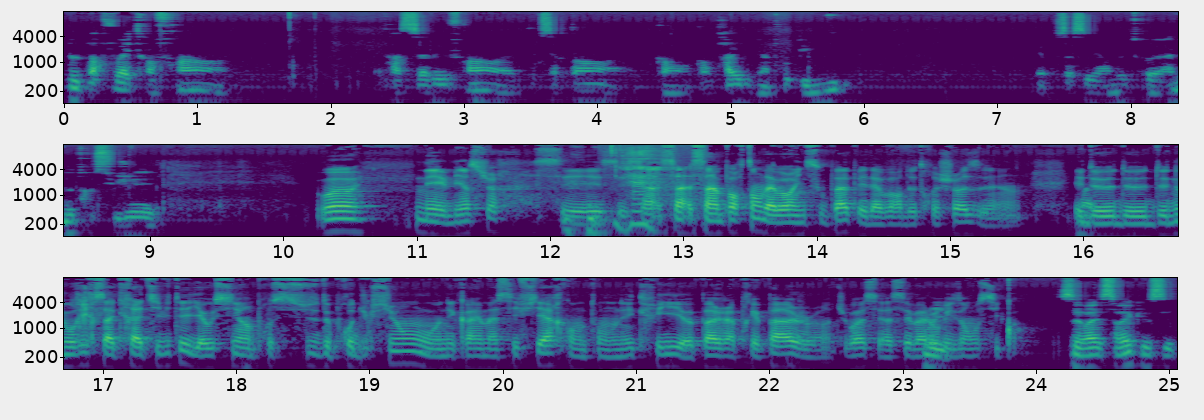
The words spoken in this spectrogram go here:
peut parfois être un frein, un sérieux frein pour certains quand, quand le travail devient trop pénible. ça c'est un autre un autre sujet. Ouais, ouais. mais bien sûr, c'est important d'avoir une soupape et d'avoir d'autres choses euh, et de, de, nourrir sa créativité. Il y a aussi un processus de production où on est quand même assez fier quand on écrit euh, page après page. Tu vois, c'est assez valorisant aussi. Quoi. C'est vrai, c'est vrai que c'est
